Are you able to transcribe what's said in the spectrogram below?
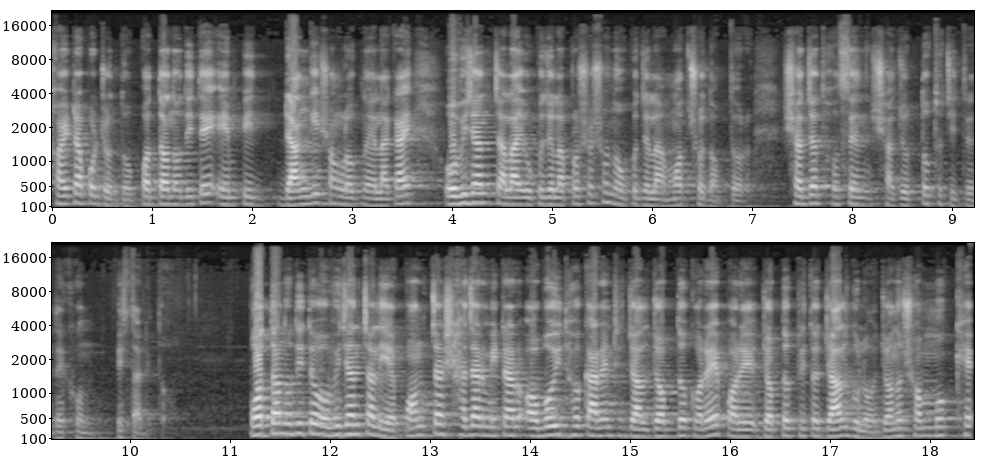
ছয়টা পর্যন্ত পদ্মা নদীতে এমপি ডাঙ্গি সংলগ্ন এলাকায় অভিযান চালায় উপজেলা প্রশাসন ও উপজেলা মৎস্য দপ্তর। সাজ্জাদ হোসেন সাজুর তথ্যচিত্রে দেখুন বিস্তারিত। পদ্মা নদীতে অভিযান চালিয়ে পঞ্চাশ হাজার মিটার অবৈধ কারেন্ট জাল জব্দ করে, পরে জব্দকৃত জালগুলো জনসম্মুখে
